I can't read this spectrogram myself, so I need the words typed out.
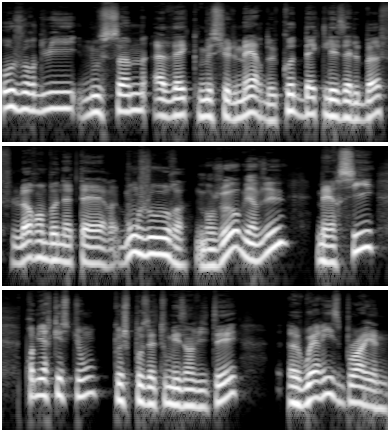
Aujourd'hui, nous sommes avec monsieur le maire de Côte-Bec-les-Elbeuf, Laurent Bonater. Bonjour. Bonjour, bienvenue. Merci. Première question que je pose à tous mes invités. Uh, where is Brian?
